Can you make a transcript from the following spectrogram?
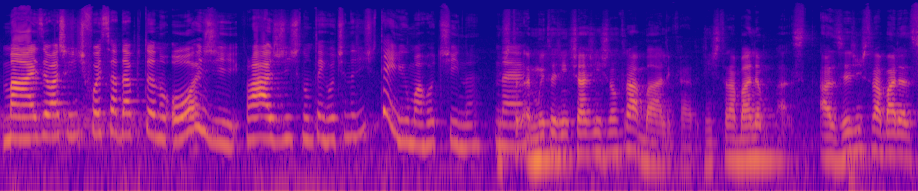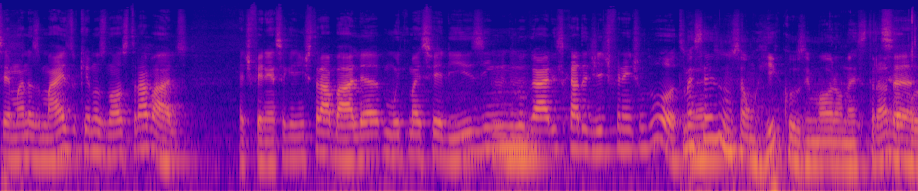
Mas eu acho que a gente foi se adaptando. Hoje, ah, a gente não tem rotina, a gente tem uma rotina, gente né? tra- Muita gente acha que a gente não trabalha, cara. A gente trabalha. às- Às vezes a gente trabalha semanas mais do que nos nossos trabalhos. A diferença é que a gente trabalha muito mais feliz em Uhum. lugares cada dia diferente um do outro. Mas né? vocês não são ricos e moram na estrada? Certo.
